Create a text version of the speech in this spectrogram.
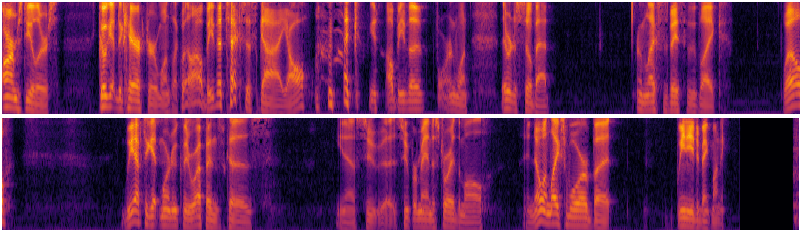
arms dealers. Go get into character. And one's like, well, I'll be the Texas guy, y'all. like, you know, I'll be the foreign one. They were just so bad. And Lex is basically like, well, we have to get more nuclear weapons because, you know, Su- uh, Superman destroyed them all. And no one likes war, but we need to make money.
